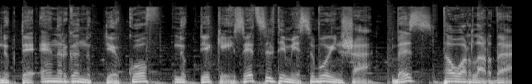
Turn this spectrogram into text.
нүкте энерго нүкте ков нүкте kz сілтемесі бойынша біз тауарларды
